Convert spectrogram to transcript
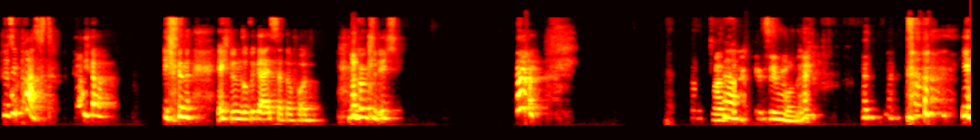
für sie passt. Ja. Ich bin, ich bin so begeistert davon. Wirklich. Ja. Simone. ja.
